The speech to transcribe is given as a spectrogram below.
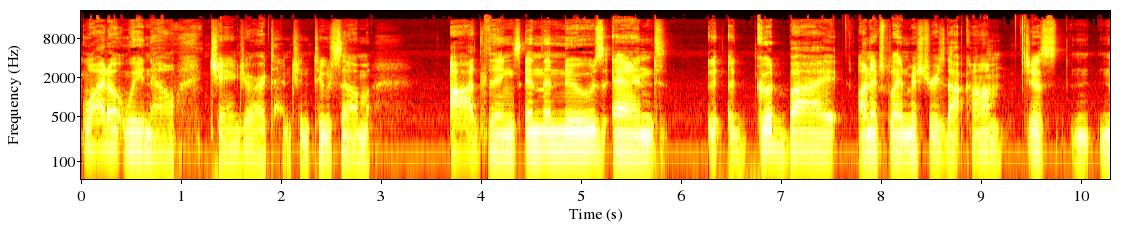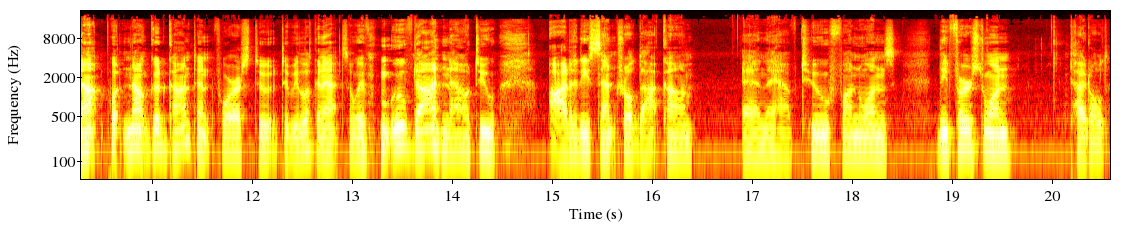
why don't we now change our attention to some odd things in the news and uh, goodbye unexplainedmysteries.com just not putting out good content for us to, to be looking at. So, we've moved on now to odditycentral.com and they have two fun ones. The first one titled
